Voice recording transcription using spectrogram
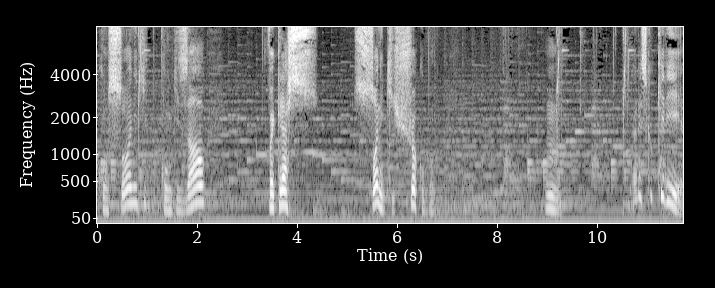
com Sonic com Gizal vai criar Sonic Chocobo. Hum. Era isso que eu queria.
